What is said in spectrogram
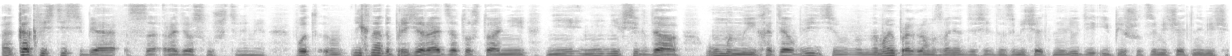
А Как вести себя с радиослушателями? Вот э, их надо презирать за то, что они не, не, не всегда умны. Хотя, видите, на мою программу звонят действительно замечательные люди и пишут замечательные вещи.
